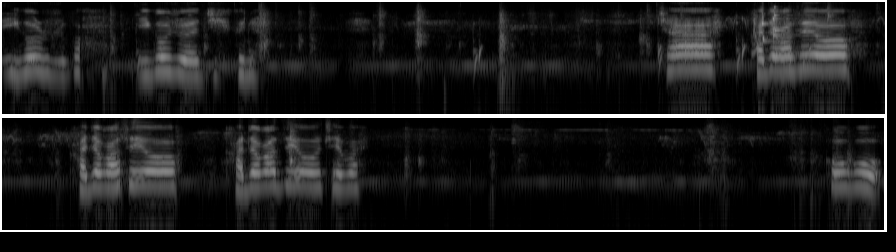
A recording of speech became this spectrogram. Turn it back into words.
이걸 줄까? 이거 줘야지 그냥 자 가져가세요. 가져가세요. 가져가세요. 제발. 고고.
